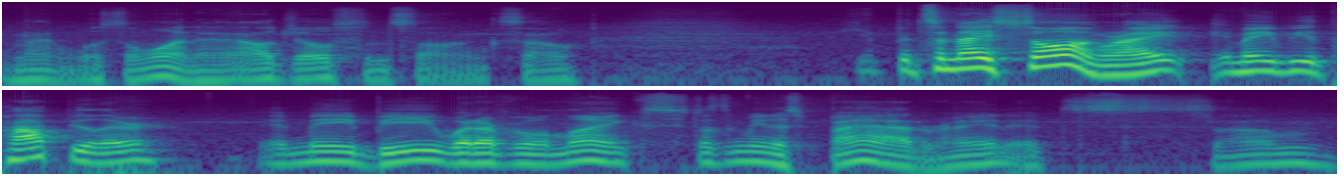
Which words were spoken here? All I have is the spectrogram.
and that was the one, an Al Jolson song. So, it's a nice song, right? It may be popular, it may be what everyone likes. Doesn't mean it's bad, right? It's um,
